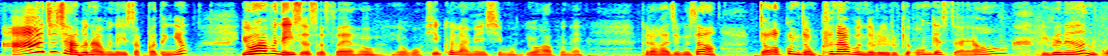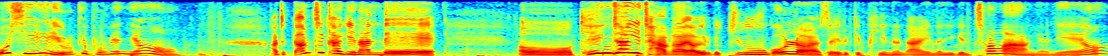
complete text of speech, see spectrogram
아주 작은 화분에 있었거든요. 요 화분에 있었었어요. 요, 요거 시클라멘 심은 요 화분에. 그래가지고서 조금 좀 큰 화분으로 이렇게 옮겼어요. 이거는 꽃이 이렇게 보면요. 아주 깜찍하긴 한데, 어, 굉장히 작아요. 이렇게 쭉 올라와서 이렇게 피는 아이는 이게 청아항연이에요.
